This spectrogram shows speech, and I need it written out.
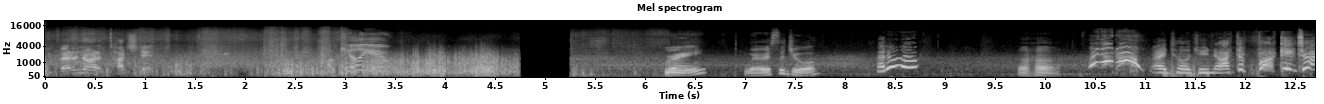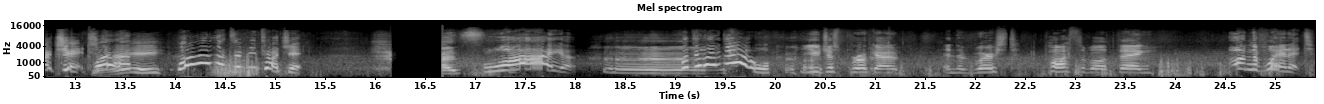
You better not have touched it. I'll kill you. Mahrie, where is the jewel? I don't know. Uh huh. I told you not to fucking touch it! What? What happens if you touch it? Yes. Why? Uh, what did I do? you just broke out in the worst possible thing on the planet!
